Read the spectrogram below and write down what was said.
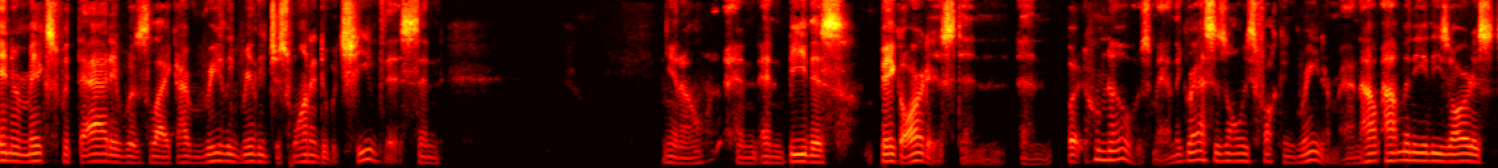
intermixed with that, it was like I really, really just wanted to achieve this and you know, and and be this big artist and and but who knows, man? The grass is always fucking greener, man. How how many of these artists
